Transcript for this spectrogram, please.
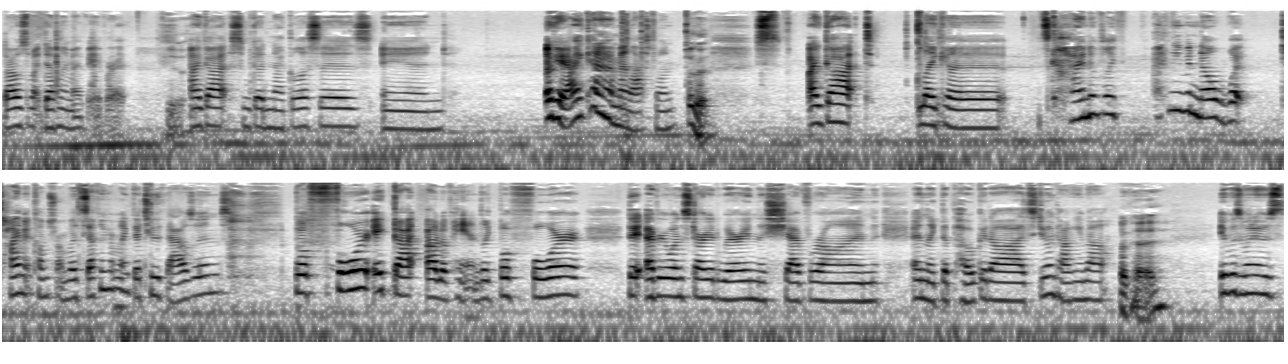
that was my, definitely my favorite. Yeah. I got some good necklaces and okay, I kind of have my last one. Okay. I got like a. It's kind of like I don't even know what time it comes from, but it's definitely from like the two thousands. Before it got out of hand, like before that everyone started wearing the chevron and like the polka dots. Do you know what I'm talking about? Okay. It was when it was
